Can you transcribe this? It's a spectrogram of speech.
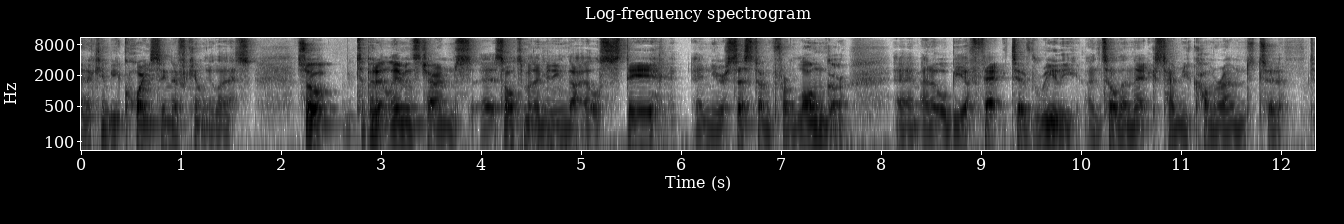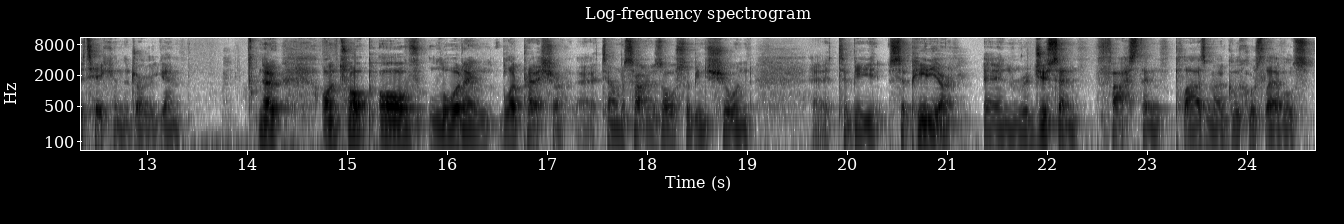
uh, can be quite significantly less. So, to put it in layman's terms, it's ultimately meaning that it'll stay in your system for longer um, and it will be effective really until the next time you come around to, to taking the drug again. Now, on top of lowering blood pressure, uh, telmisartan has also been shown uh, to be superior in reducing fasting plasma glucose levels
